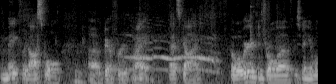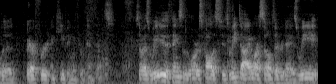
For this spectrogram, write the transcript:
make the gospel uh, bear fruit, right? That's God. But what we're in control of is being able to bear fruit in keeping with repentance. So as we do the things that the Lord has called us to, as we die to ourselves every day, as we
